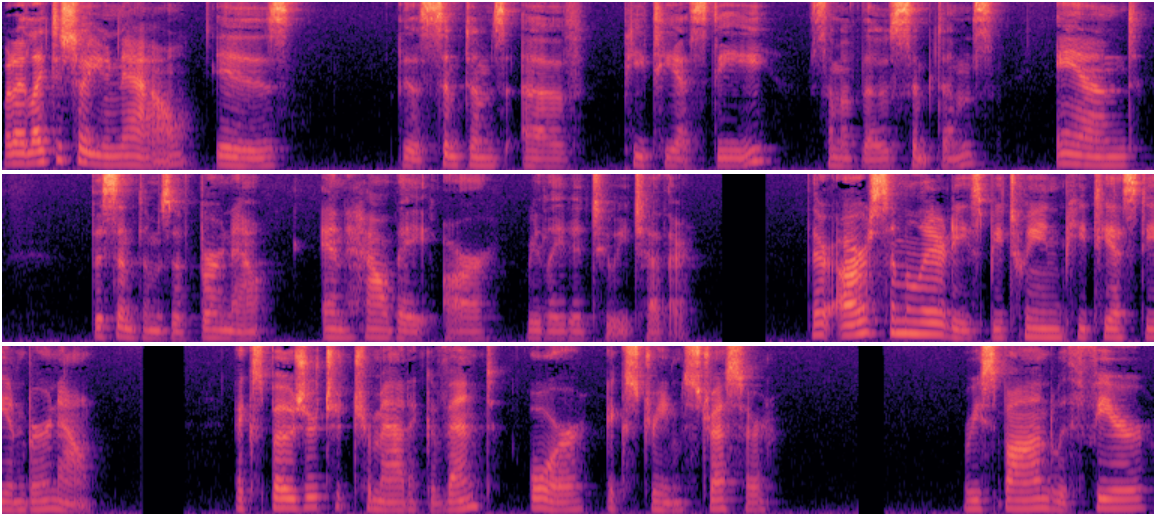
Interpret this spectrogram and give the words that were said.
What I'd like to show you now is the symptoms of PTSD, some of those symptoms, and the symptoms of burnout and how they are related to each other. There are similarities between PTSD and burnout. Exposure to traumatic event or extreme stressor, respond with fear,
